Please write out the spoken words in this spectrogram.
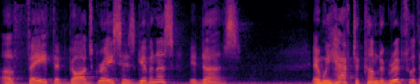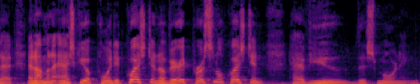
of faith that God's grace has given us? It does. And we have to come to grips with that. And I'm going to ask you a pointed question, a very personal question. Have you this morning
